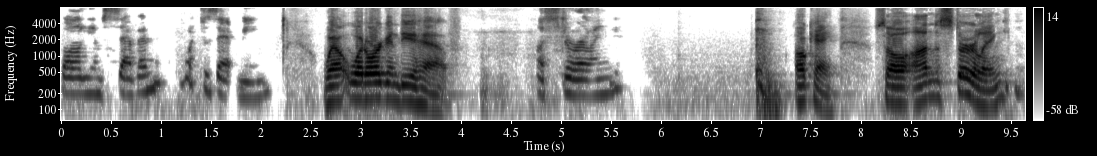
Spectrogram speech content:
volume seven. What does that mean? Well, what organ do you have? A Sterling. Okay, so on the Sterling,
